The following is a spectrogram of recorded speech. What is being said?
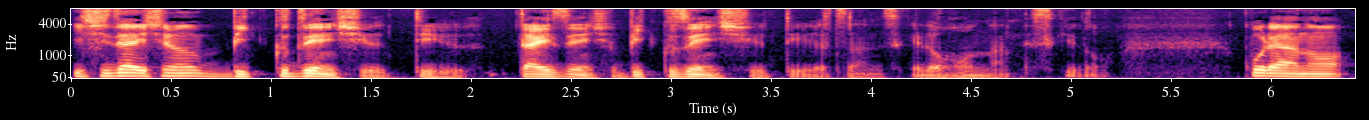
石田石のビッグ全集っていう大全集ビッグ全集っていうやつなんですけど本なんですけど。これあの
